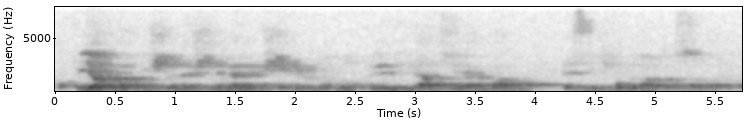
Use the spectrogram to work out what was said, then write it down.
a fiatalok istenes neveléséről mondott prédikációjában ezt így foglalta szabadba.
